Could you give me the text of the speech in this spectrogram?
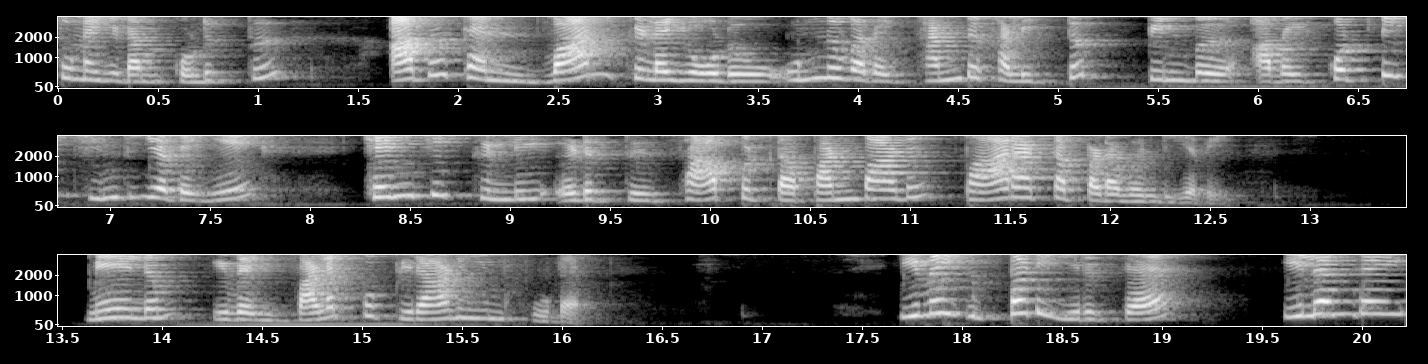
துணையிடம் கொடுத்து அது தன் வான் கிளையோடு உண்ணுவதை கண்டு பின்பு அவை கொட்டி சிந்தியதையே கெஞ்சி கிள்ளி எடுத்து சாப்பிட்ட பண்பாடு பாராட்டப்பட வேண்டியதே. மேலும் இவை வளர்ப்பு பிராணியும் கூட. இவை இப்படி இருக்க இலங்கை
